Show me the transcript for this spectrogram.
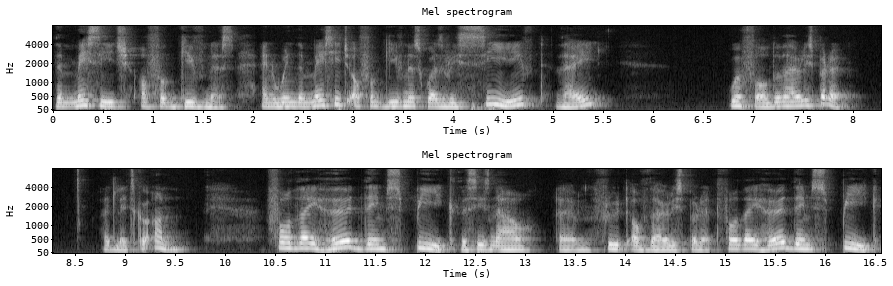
the message of forgiveness. And when the message of forgiveness was received, they were filled with the Holy Spirit. But let's go on. For they heard them speak. This is now um, fruit of the Holy Spirit. For they heard them speak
